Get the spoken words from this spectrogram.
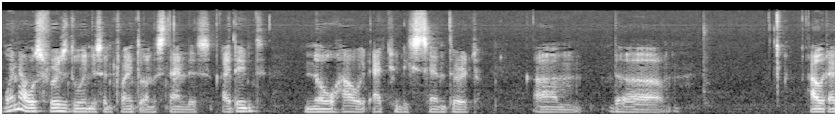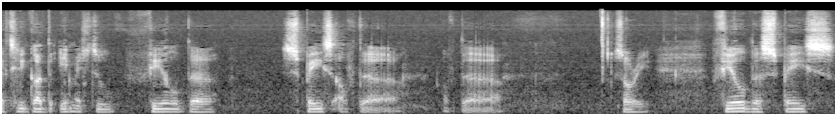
when I was first doing this and trying to understand this, I didn't know how it actually centered um, the how it actually got the image to fill the space of the of the sorry fill the space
